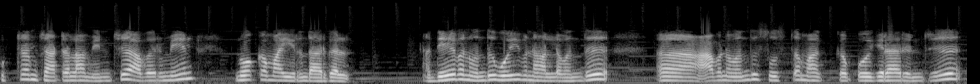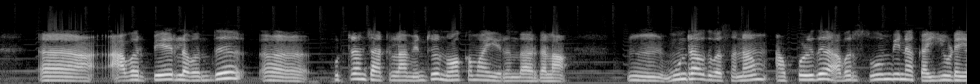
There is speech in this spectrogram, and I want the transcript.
குற்றம் சாட்டலாம் என்று அவர் மேல் நோக்கமாயிருந்தார்கள். தேவன் வந்து ஓய்வு நாளில் வந்து அவனை வந்து சுஸ்தமாக்க போகிறார் என்று அவர் பேரில் வந்து குற்றம் சாட்டலாம் என்று நோக்கமாய் இருந்தார்களாம். மூன்றாவது வசனம் அப்பொழுது அவர் சூம்பின கையுடைய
